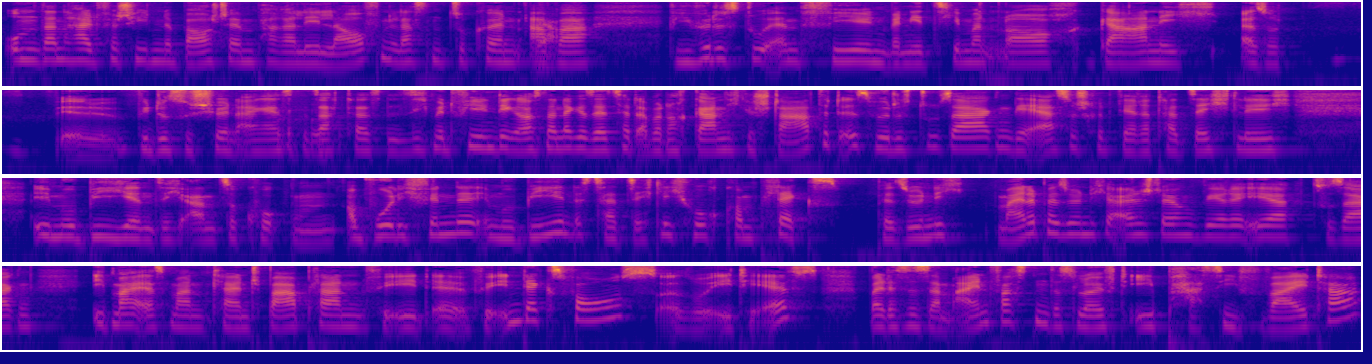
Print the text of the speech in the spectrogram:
um dann halt verschiedene Baustellen parallel laufen lassen zu können. Ja. Aber wie würdest du empfehlen, wenn jetzt jemand noch gar nicht, also wie du so schön eingangs gesagt hast, sich mit vielen Dingen auseinandergesetzt hat, aber noch gar nicht gestartet ist, würdest du sagen, der erste Schritt wäre tatsächlich, Immobilien sich anzugucken. Obwohl ich finde, Immobilien ist tatsächlich hochkomplex. Persönlich, meine persönliche Einstellung wäre eher zu sagen, ich mache erstmal einen kleinen Sparplan für, äh, für Indexfonds, also ETFs, weil das ist am einfachsten, das läuft eh passiv weiter.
